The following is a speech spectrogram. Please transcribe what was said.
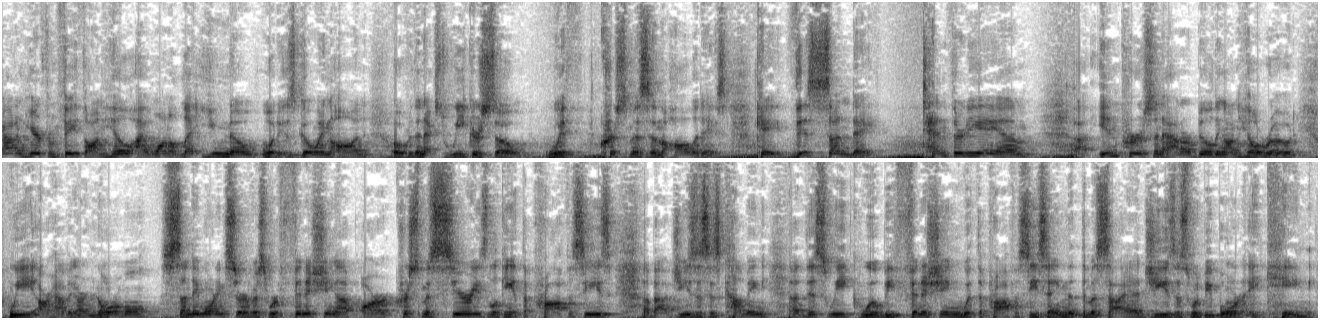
Adam here from Faith on Hill. I want to let you know what is going on over the next week or so with Christmas and the holidays. Okay, this Sunday, 10:30 a.m. Uh, in person at our building on Hill Road. We are having our normal Sunday morning service. We're finishing up our Christmas series, looking at the prophecies about Jesus' coming. Uh, this week we'll be finishing with the prophecy saying that the Messiah Jesus would be born a king,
